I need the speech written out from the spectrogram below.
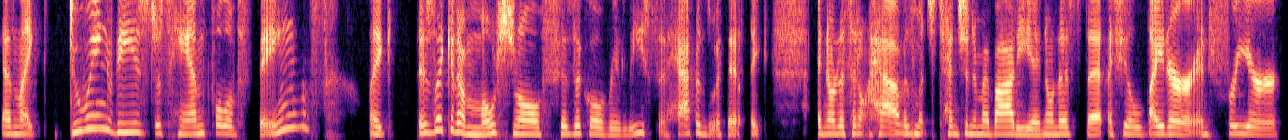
And like doing these just handful of things like there's like an emotional physical release that happens with it. Like i notice i don't have as much tension in my body. I notice that i feel lighter and freer.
